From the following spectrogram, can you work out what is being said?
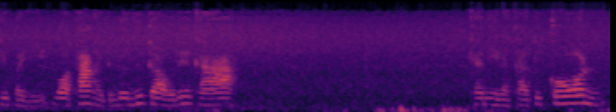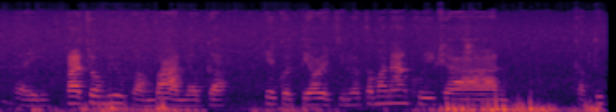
คลิปไปรอทางให้ไปเบิ่งคือเก่าเด้อค่ะ แค่นี้แหละค่ะทุกคนไอ้พาชมวิวของบ้านแล้วก็เฮ็ดก๋วยเตี๋ยวกินแล้วก็มานั่งคุยกันกับทุก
